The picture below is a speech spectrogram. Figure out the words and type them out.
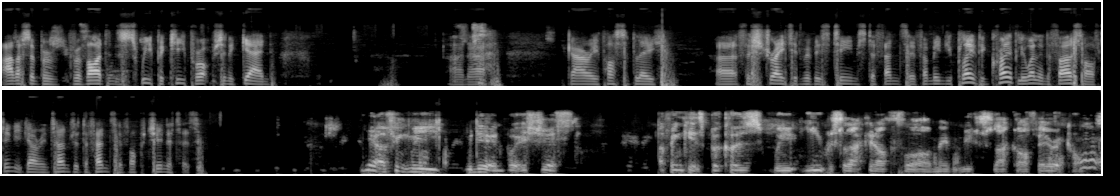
Alisson pro- providing the sweeper keeper option again, and uh, Gary possibly uh, frustrated with his team's defensive. I mean, you played incredibly well in the first half, didn't you, Gary, in terms of defensive opportunities? Yeah, I think we, we did, but it's just I think it's because we you were slacking off, or maybe we slack off. Here comes.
